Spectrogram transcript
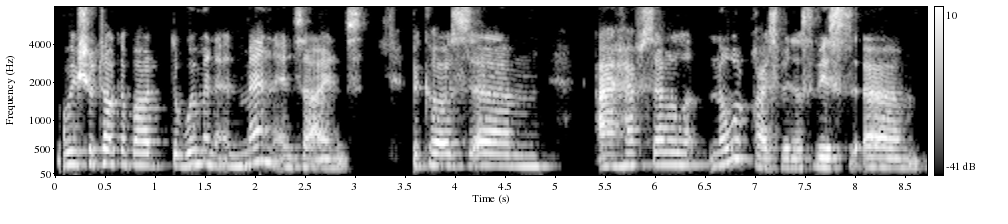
we should talk about the women and men in science because um, I have several Nobel Prize winners with um,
